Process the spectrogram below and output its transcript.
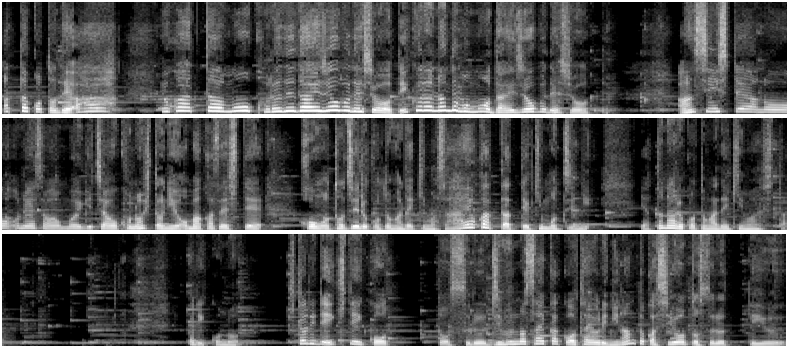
あったことで、ああ、よかった、もうこれで大丈夫でしょうって、いくらなんでももう大丈夫でしょうって。安心して、あの、お姉さんは萌木ちゃんをこの人にお任せして本を閉じることができます。ああ、よかったっていう気持ちに、やっとなることができました。やっぱりこの、一人で生きていこうとする、自分の才覚を頼りに何とかしようとするっていう、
